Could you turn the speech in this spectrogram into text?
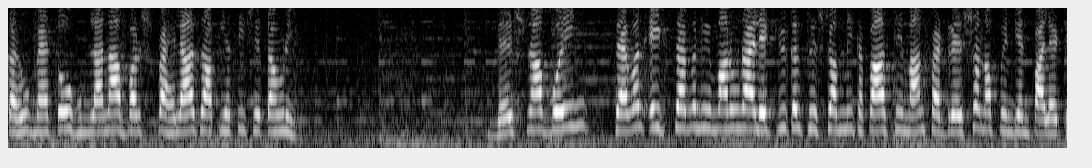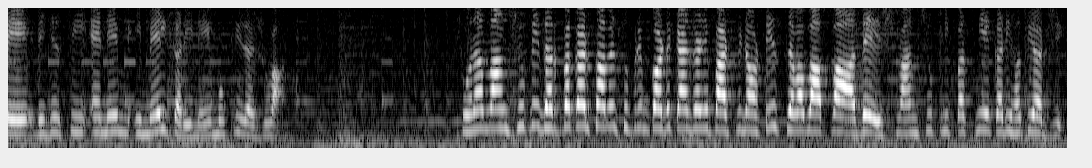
કહ્યું, મેં તો હુમલાના વર્ષ પહેલા જ આપી હતી ચેતવણી. દેશના બોઈંગ સેવન એટ સેવન વિમાનોના ઇલેક્ટ્રિકલ સિસ્ટમની તપાસની માંગ ફેડરેશન ઓફ ઇન્ડિયન પાયલટે ડીજીસીએને ઇમેલ કરીને મોકલી રજૂઆત. સોના વાંગચુકની ધરપકડ સામે સુપ્રીમ કોર્ટે કેન્દ્રને પાઠવી નોટિસ જવાબ આપવા આદેશ. વાંગચુકની પત્નીએ કરી હતી અરજી.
